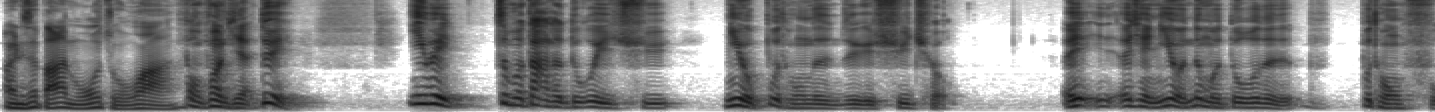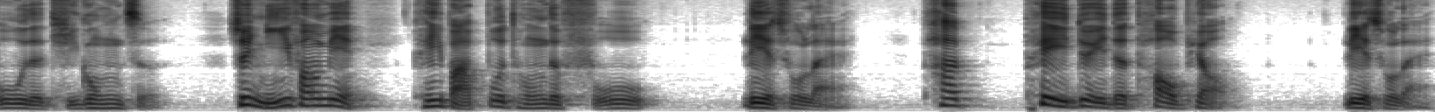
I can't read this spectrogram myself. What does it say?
啊，你是把它模组化，放放进来。对，因为这么大的都会区，你有不同的这个需求，而而且你有那么多的不同服务的提供者，所以你一方面可以把不同的服务列出来，它配对的套票列出来。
